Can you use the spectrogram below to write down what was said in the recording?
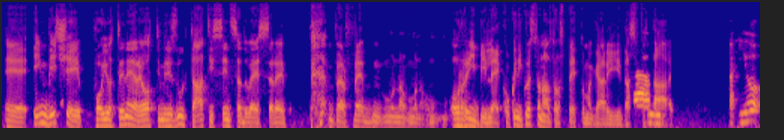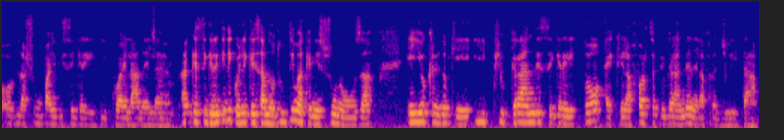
eh, e invece puoi ottenere ottimi risultati senza dover essere perfe- un, un, un, orribile, ecco. Quindi questo è un altro aspetto magari da sfatare. Um ma io lascio un paio di segreti qua e là, nel, anche segreti di quelli che sanno tutti ma che nessuno usa. E io credo che il più grande segreto è che la forza più grande è nella fragilità.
